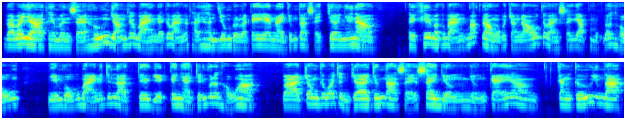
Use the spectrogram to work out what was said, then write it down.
Và bây giờ thì mình sẽ hướng dẫn cho các bạn để các bạn có thể hình dung được là cái game này chúng ta sẽ chơi như thế nào. Thì khi mà các bạn bắt đầu một cái trận đấu, các bạn sẽ gặp một đối thủ nhiệm vụ của bạn đó chính là tiêu diệt cái nhà chính của đối thủ ha. Và trong cái quá trình chơi chúng ta sẽ xây dựng những cái ờ, căn cứ của chúng ta.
